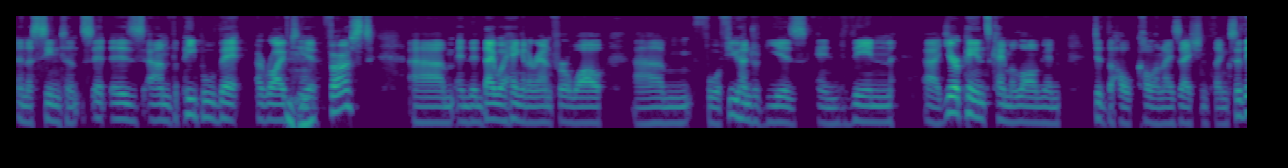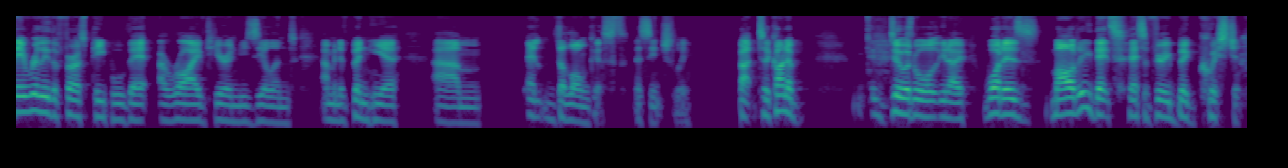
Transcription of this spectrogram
in a sentence. It is um, the people that arrived mm-hmm. here first, um, and then they were hanging around for a while um, for a few hundred years, and then uh, Europeans came along and did the whole colonization thing. So they're really the first people that arrived here in New Zealand. I mean, have been here um, the longest, essentially. But to kind of do it all, you know, what is Maori? That's that's a very big question.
